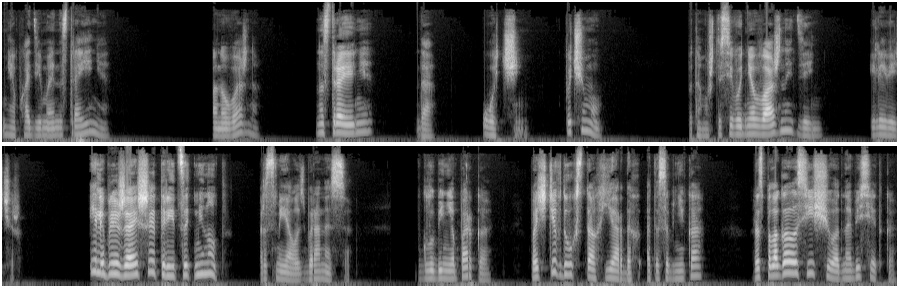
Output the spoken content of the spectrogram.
необходимое настроение». «Оно важно?» «Настроение?» «Да, очень. Почему?» Потому что сегодня важный день. Или вечер. Или ближайшие 30 минут, рассмеялась баронесса. В глубине парка, почти в двухстах ярдах от особняка, располагалась еще одна беседка,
